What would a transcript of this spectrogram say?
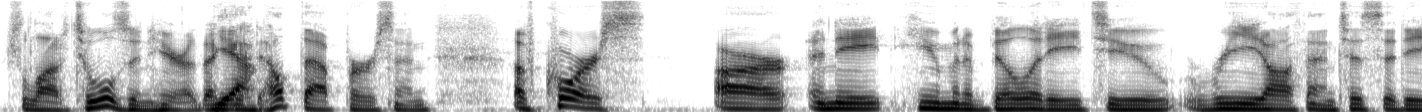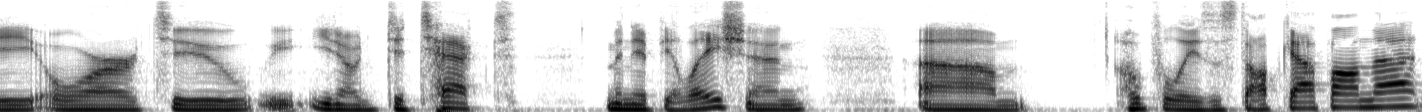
there's a lot of tools in here that Yeah. could help that person. Of course, our innate human ability to read authenticity or to, you know, detect manipulation. Um, hopefully is a stopgap on that.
